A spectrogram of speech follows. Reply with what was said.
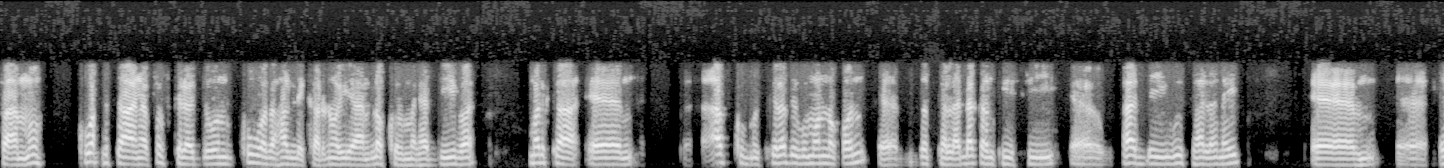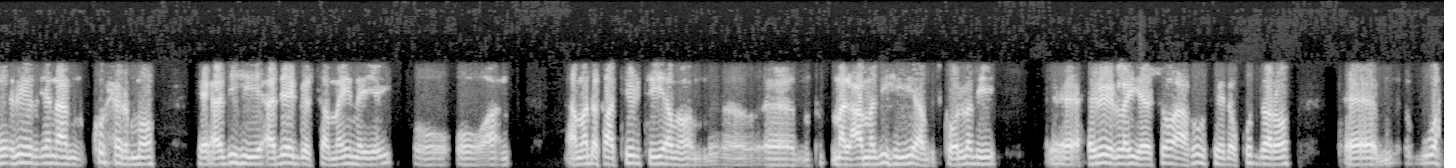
fahmo kuwa xataa aan afaf kala duwan ku wada hadli karno yaan la kulmay haddiiba. Marka afku mushkilad iguma noqon dadka la dhaqankiisii aad bay igu sahlanayd xiriir inaan ku xirmo hay'adihii adeega samaynayay oo aan ama dhakhaatiirtii ama malcamadihii ama iskooladii xiriir la yeesho carruurteeda ku daro wax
